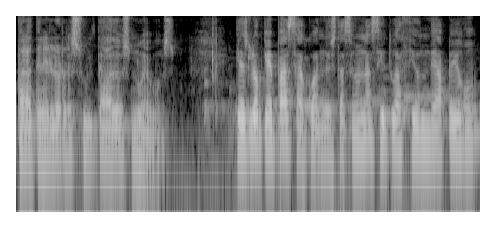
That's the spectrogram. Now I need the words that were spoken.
para tener los resultados nuevos. ¿Qué es lo que pasa cuando estás en una situación de apego?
